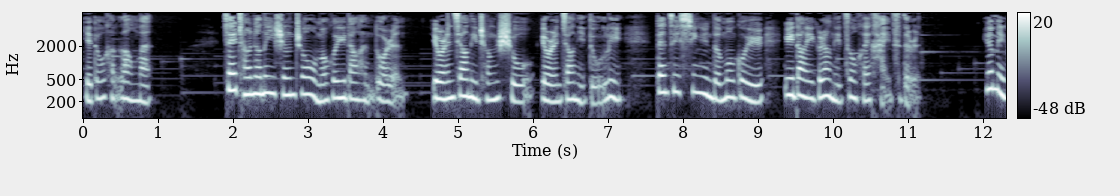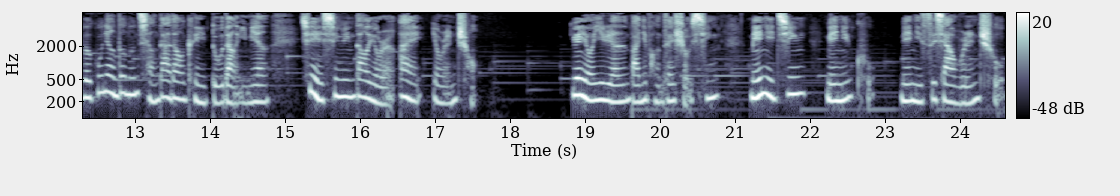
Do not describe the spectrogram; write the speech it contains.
也都很浪漫。在长长的一生中，我们会遇到很多人。”有人教你成熟，有人教你独立，但最幸运的莫过于遇到一个让你做回孩子的人。愿每个姑娘都能强大到可以独当一面，却也幸运到有人爱，有人宠。愿有一人把你捧在手心，免你惊，免你苦，免你四下无人处，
